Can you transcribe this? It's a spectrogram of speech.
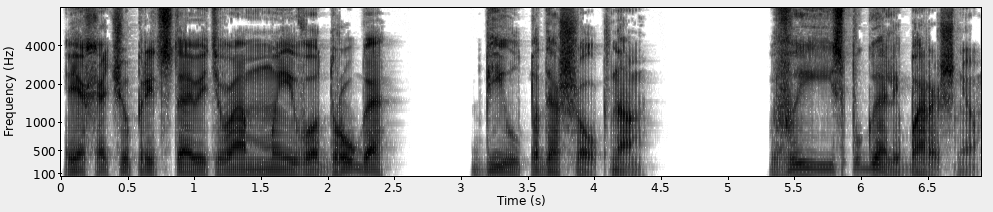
Я хочу представить вам моего друга». Билл подошел к нам. «Вы испугали барышню.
